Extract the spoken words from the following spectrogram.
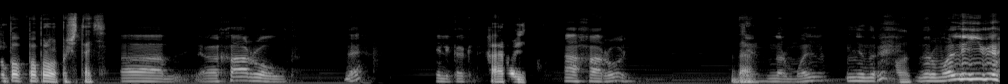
Ну, по- попробуй почитать. а, э, Харолд. Да? Или как это? Харольд, А, Харольд. да. Не, нормально. Не, Вот. нормальное имя.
